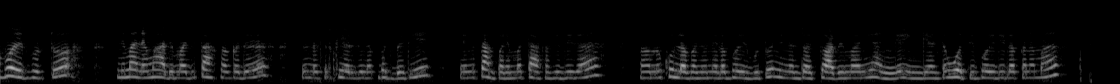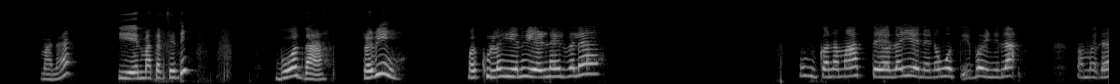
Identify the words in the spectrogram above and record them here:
ಬೈದ್ಬಿಡ್ತು. ನಿಮ್ಮ ಮನೆ ಮಾದಿ ಮಾದಿ ತಾಕಾಗದೆ ಇನ್ನೊಂದ್ಸಲ ಕೇಳ್ಗಿಲ್ಲಕ್ಕೆ ಬದ್ಬೇಡಿ ಏನು ತಂಪನೆ ಮತ್ತೆ ತಾಕಾಗಿದ್ದೀರ ಆಮೇಲೆ ಬಂದನೆಲ್ಲ ಬೈದ್ಬಿಟ್ಟು ನಿನ್ನೊಂದು ಹತ್ತು ಅಭಿಮಾನಿ ಹಂಗೆ ಹಿಂಗೆ ಅಂತ ಓದಿ ಬೈದಿಲ್ಲಕ್ಕ ಕಣಮ್ಮ. ಮಲ ಏನು ಮಾತಾಡ್ತಿದ್ದಿ ಬೋದಾ ರವಿ, ಮತ್ ಕುಳ್ಳ ಏನು ಹೇಳ ಇಲ್ವಲ್ಲ ಕಣಮ್ಮ, ಅತ್ತೆ ಎಲ್ಲ ಏನೇನೋ ಓದಿ ಬೈನಿಲ್ಲ ಆಮೇಲೆ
